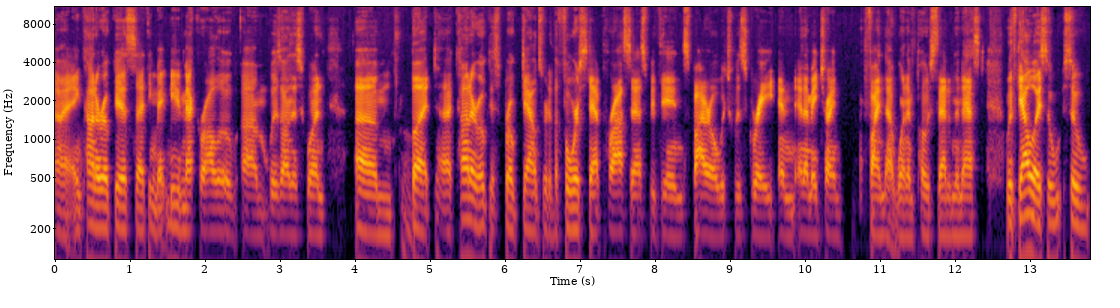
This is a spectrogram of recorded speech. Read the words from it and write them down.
uh, and Conor Okus. I think maybe Matt Corallo um, was on this one. Um, but uh, Conor Okus broke down sort of the four step process within Spiral, which was great. And, and I may try and find that one and post that in the nest with Galoy. So, so,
